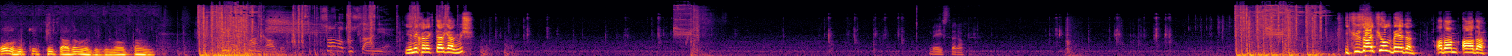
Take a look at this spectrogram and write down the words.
Oğlum iki kimse adam öldürdüm lan tamam. Bir düşman kaldı. Son 30 saniye. yeni karakter gelmiş. base tarafı. ...200 IQ ol B'ye dön. Adam A'da.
